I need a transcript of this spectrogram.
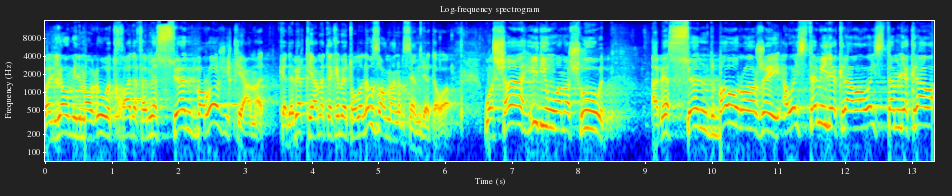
والیوم الموعود، خوا دەفەرموێت، سوێند بە ڕۆژی قیامەت، کە دەبێت قیامەتێک هەبێت تۆڵە لەو زاڵمانە بسێندرێتەوە، وشاهد ومشهود، ئەبێت سوێند بەو ڕۆژەی ئەوەی ستەمی لێکراوە ئەوەی ستەم لێکراوە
